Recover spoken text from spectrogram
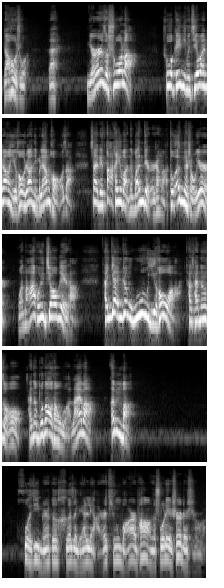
然后说：“来，你儿子说了，说我给你们结完账以后，让你们两口子在这大黑碗的碗底上啊，都摁个手印我拿回去交给他，他验证无误以后啊，他才能走，才能不闹腾我。来吧，摁吧。”霍继明跟何子莲俩人听王二胖子说这事儿的时候啊，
